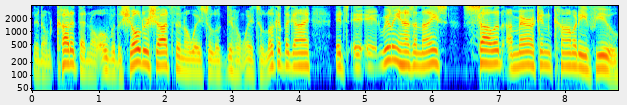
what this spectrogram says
They don't cut it. There are no over the shoulder shots. There are no ways to look different ways to look at the guy. It's it, it really has a nice, solid American comedy view,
